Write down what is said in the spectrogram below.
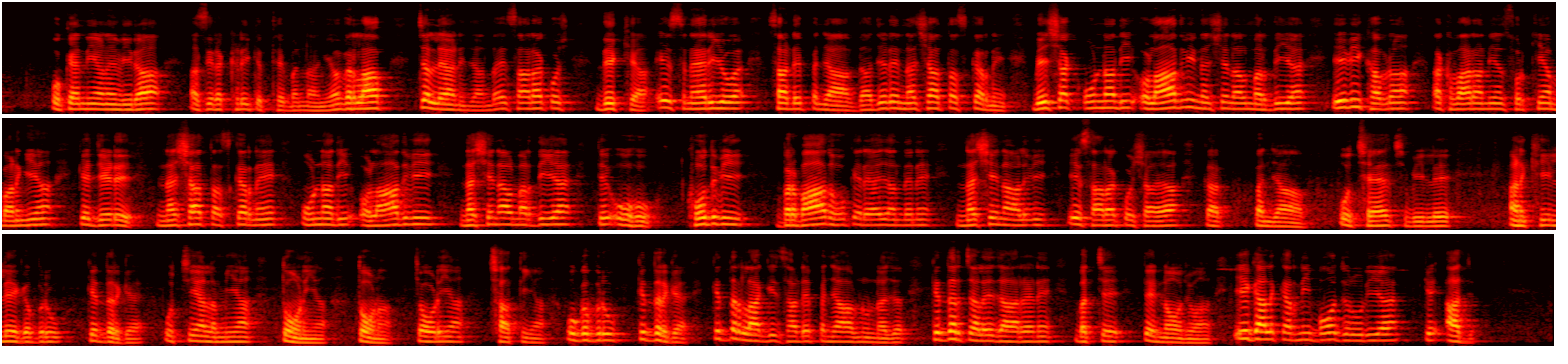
ਉਹ ਕਹਿੰਦੀਆਂ ਨੇ, ਵੀਰਾ, ਅਸੀਂ ਰੱਖੜੀ ਕਿੱਥੇ ਬੰਨਾਂਗੇ? ਉਹ ਵਿਰਲਾਪ ਝੱਲਿਆ ਨਹੀਂ ਜਾਂਦਾ। ਇਹ ਸਾਰਾ ਕੁਝ ਦੇਖਿਆ। ਇਹ ਸਿਨੈਰੀਓ ਹੈ ਸਾਡੇ ਪੰਜਾਬ ਦਾ। ਜਿਹੜੇ ਨਸ਼ਾ ਤਸਕਰ ਨੇ, ਬੇਸ਼ੱਕ ਉਹਨਾਂ ਦੀ ਔਲਾਦ ਵੀ ਨਸ਼ੇ ਨਾਲ ਮਰਦੀ ਹੈ। ਇਹ ਵੀ ਖਬਰਾਂ ਅਖਬਾਰਾਂ ਦੀਆਂ ਸੁਰਖੀਆਂ ਬਣ ਗਈਆਂ ਕਿ ਜਿਹੜੇ ਨਸ਼ਾ ਤਸਕਰ ਨੇ, ਉਹਨਾਂ ਦੀ ਔਲਾਦ ਵੀ ਨਸ਼ੇ ਨਾਲ ਮਰਦੀ ਹੈ ਤੇ ਉਹ ਖੁਦ ਵੀ ਬਰਬਾਦ ਹੋ ਕੇ ਰਹਿ ਜਾਂਦੇ ਨੇ। ਨਸ਼ੇ ਨਾਲ ਵੀ ਇਹ ਸਾਰਾ ਕੁਝ ਆਇਆ ਕਰ ਪੰਜਾਬ। ਉਹ ਛੈਲ ਛਬੀਲੇ ਅਣਖੀਲੇ ਗੱਭਰੂ ਕਿੱਧਰ ਗਏ? ਉੱਚੀਆਂ, ਲੰਮੀਆਂ, ਧੋਣੀਆਂ, ਧੋਣਾ, ਚੌੜੀਆਂ, ਛਾਤੀਆਂ। ਉਹ ਗੱਭਰੂ ਕਿੱਧਰ ਗਏ? ਕਿੱਧਰ ਲੱਗ ਗਈ ਸਾਡੇ ਪੰਜਾਬ ਨੂੰ ਨਜ਼ਰ? ਕਿੱਧਰ ਚਲੇ ਜਾ ਰਹੇ ਨੇ ਬੱਚੇ ਤੇ ਨੌਜਵਾਨ? ਇਹ ਗੱਲ ਕਰਨੀ ਬਹੁਤ ਜ਼ਰੂਰੀ ਹੈ ਕਿ ਅੱਜ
